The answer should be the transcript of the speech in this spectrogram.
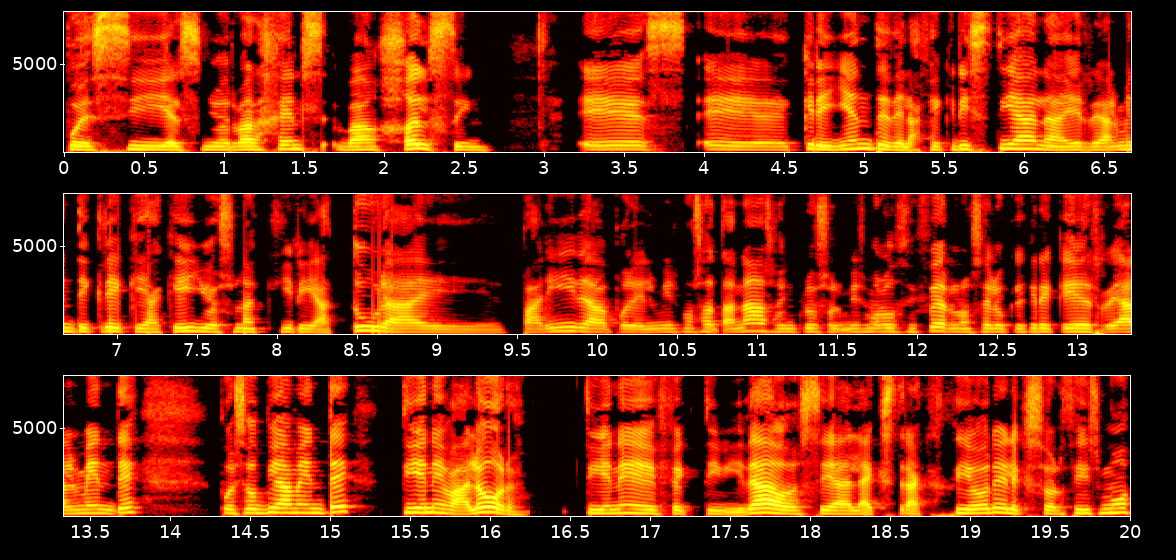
pues si el señor Van Helsing es eh, creyente de la fe cristiana y realmente cree que aquello es una criatura eh, parida por el mismo Satanás o incluso el mismo Lucifer, no sé lo que cree que es realmente, pues obviamente tiene valor, tiene efectividad, o sea, la extracción, el exorcismo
